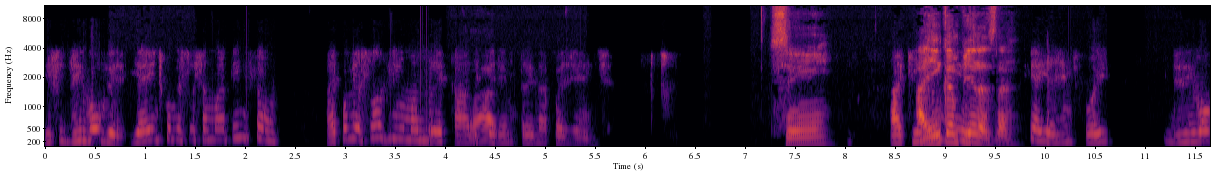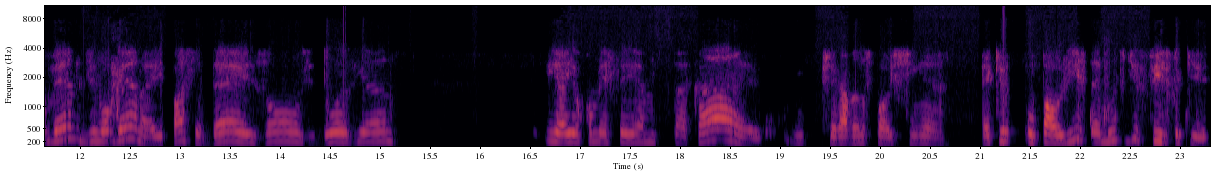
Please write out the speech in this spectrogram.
e se desenvolver. E aí a gente começou a chamar a atenção. Aí começou a vir uma molecada Claro. querendo treinar com a gente. Sim. Aqui Aí em Campinas, né? E aí a gente foi desenvolvendo, desenvolvendo. Aí passou 10, 11, 12 anos. E aí eu comecei a me destacar, chegava nos paulistinha. É que o paulista é muito difícil aqui.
